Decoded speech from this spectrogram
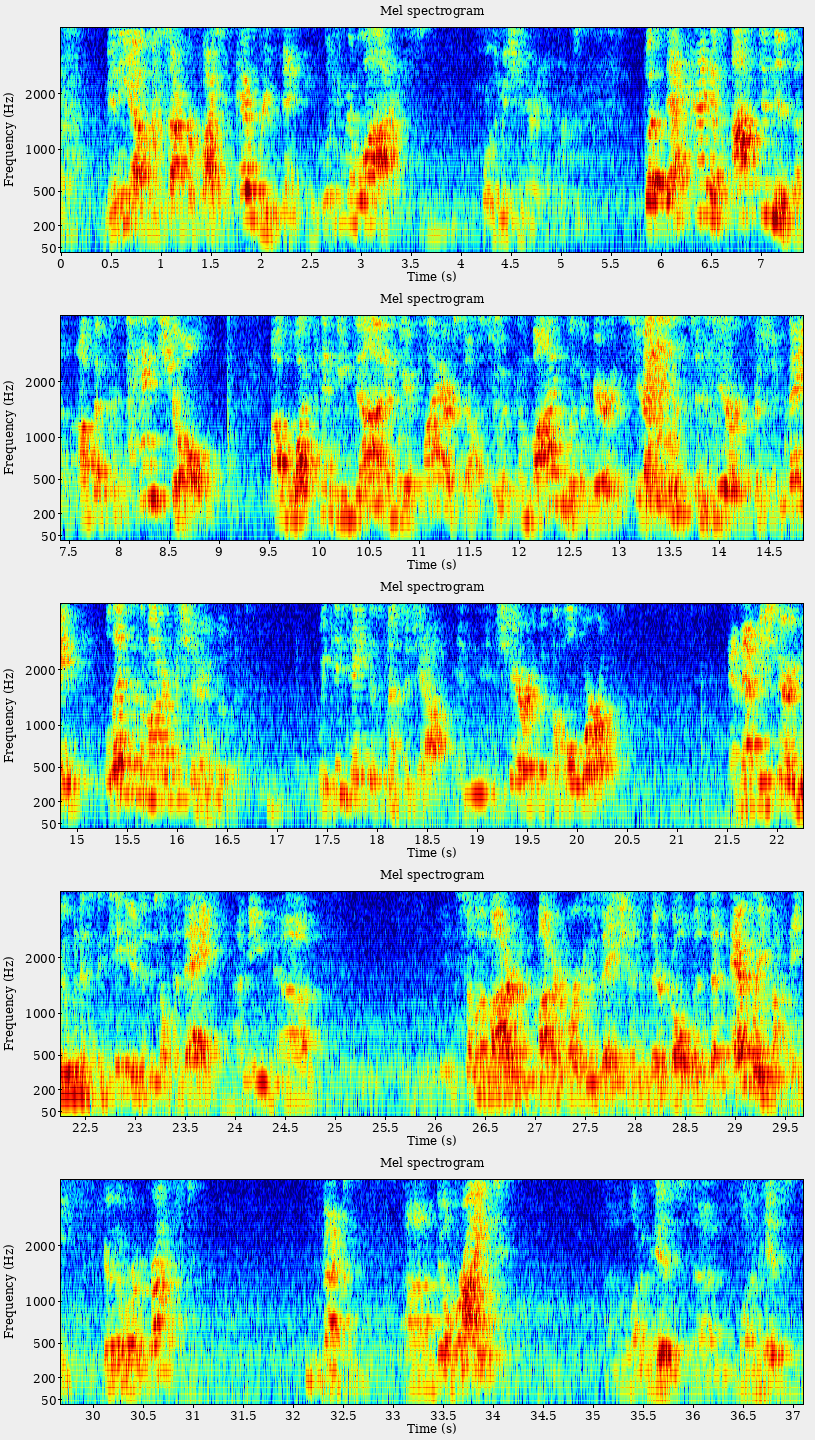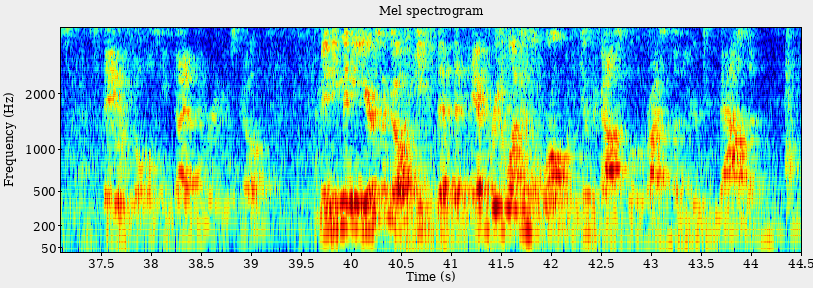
Many of them sacrificed everything, including their lives, for the missionary efforts. But that kind of optimism of the potential of what can be done if we apply ourselves to it, combined with a very serious and sincere Christian faith, led to the modern missionary movement. We can take this message out and, and share it with the whole world. And that missionary movement has continued until today. I mean, uh, some of the modern, modern organizations, their goal is that everybody hear the word of Christ. In fact, um, Bill Bright, uh, one of his um, one of his stated goals, he died a number of years ago. Many many years ago, he said that everyone in the world would hear the gospel of Christ by the year 2000.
